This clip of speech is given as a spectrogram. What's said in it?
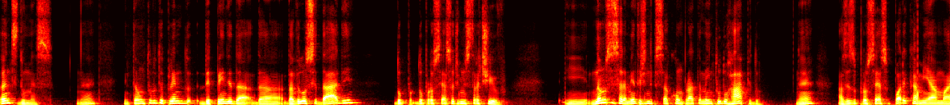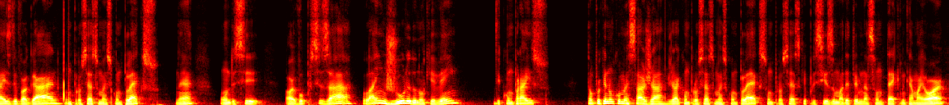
antes do mês, né? Então, tudo depende, depende da, da, da velocidade do, do processo administrativo. E não necessariamente a gente precisa comprar também tudo rápido, né? Às vezes o processo pode caminhar mais devagar, um processo mais complexo, né? Onde se, ó, eu vou precisar lá em julho do ano que vem de comprar isso. Então por que não começar já, já que é um processo mais complexo, um processo que precisa uma determinação técnica maior?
